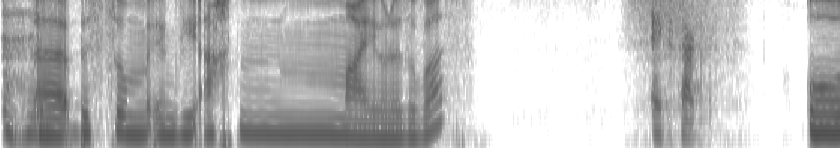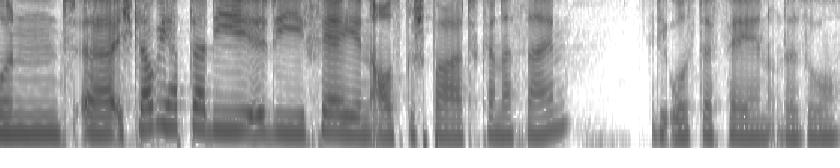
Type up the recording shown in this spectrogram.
mhm. äh, bis zum irgendwie 8. Mai oder sowas. Exakt. Und äh, ich glaube, ihr habt da die, die Ferien ausgespart. Kann das sein? Die Osterferien oder so?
